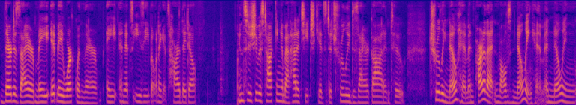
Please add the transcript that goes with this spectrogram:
their desire may, it may work when they're eight and it's easy, but when it gets hard, they don't. And so she was talking about how to teach kids to truly desire God and to truly know Him. And part of that involves knowing Him and knowing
